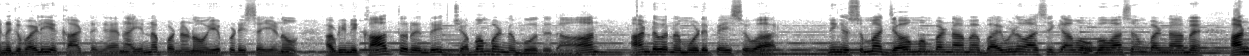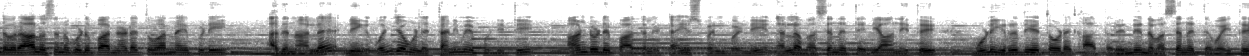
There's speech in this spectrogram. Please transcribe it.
எனக்கு வழியை காட்டுங்க நான் என்ன பண்ணணும் எப்படி செய்யணும் அப்படின்னு காத்திருந்து ஜெபம் பண்ணும்போது தான் ஆண்டவர் நம்மோடு பேசுவார். நீங்கள் சும்மா ஜபமும் பண்ணாமல் பைபிளும் வாசிக்காமல் உபவாசமும் பண்ணாமல் ஆண்டவர் ஆலோசனை கொடுப்பார் நடத்துவார்னா எப்படி? அதனால் நீங்கள் கொஞ்சம் உங்களை தனிமைப்படுத்தி ஆண்டோடைய பாத்தில் டைம் ஸ்பெண்ட் பண்ணி நல்ல வசனத்தை தியானித்து முழு இருதயத்தோட காத்திருந்து இந்த வசனத்தை வைத்து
